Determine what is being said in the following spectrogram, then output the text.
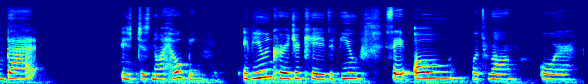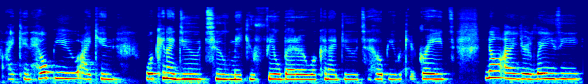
that is just not helping if you encourage your kids, if you say, Oh, what's wrong? Or I can help you, I can, what can I do to make you feel better? What can I do to help you with your grades? No, uh, you're lazy,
